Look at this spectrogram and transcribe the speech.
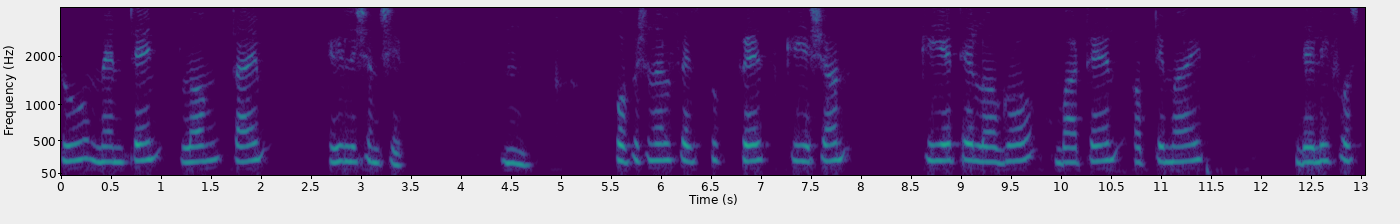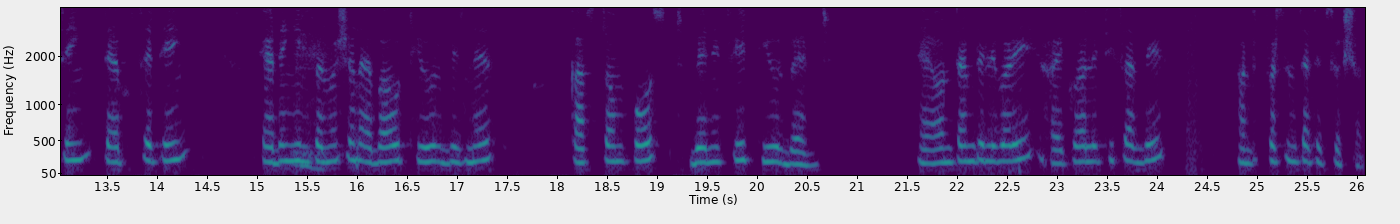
to maintain long time relationship Hmm. professional facebook page creation create a logo button optimize daily posting tab setting adding information about your business custom post benefit your brand on time delivery high quality service 100% satisfaction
